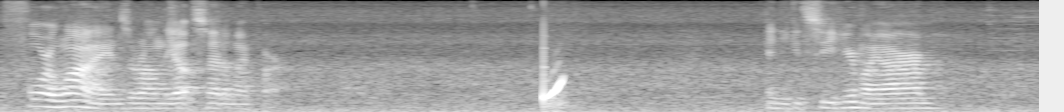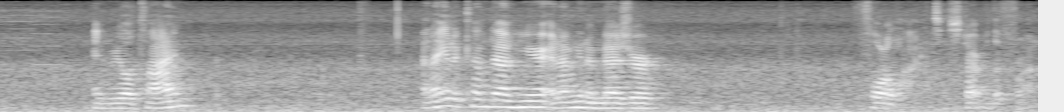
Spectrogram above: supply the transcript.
four lines around the outside of my part. And you can see here my arm in real time. And I'm going to come down here and I'm going to measure four lines. I'll start with the front.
